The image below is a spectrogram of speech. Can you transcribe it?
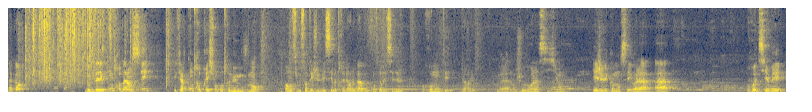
D'accord? D'accord. donc vous allez contrebalancer et faire contre-pression contre mes mouvements. Par exemple, si vous sentez que je vais baisser votre œil vers le bas, vous au contraire, vous essayez de remonter vers le haut. Voilà, donc j'ouvre l'incision et je vais commencer voilà, à retirer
